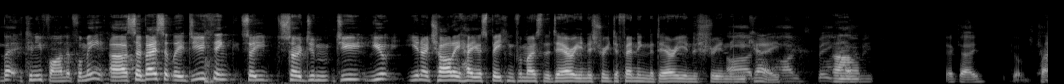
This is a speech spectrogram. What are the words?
but can you find it for me? Uh, so basically, do you think so? You, so do, do you you you know Charlie? How you're speaking for most of the dairy industry, defending the dairy industry in the I'm- UK? I'm speaking Um. Okay. All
